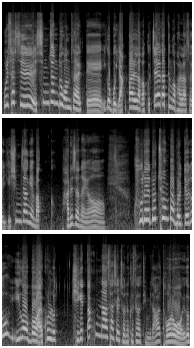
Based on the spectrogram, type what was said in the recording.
우리 사실 심전도 검사할 때 이거 뭐 약 발라갖고 젤 같은 거 발라서 이게 심장에 막 바르잖아요. 그래도 초음파 볼 때도 이거 뭐 알코올로 기계 닦나 사실 저는 그 생각 듭니다. 아, 더러워. 이거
